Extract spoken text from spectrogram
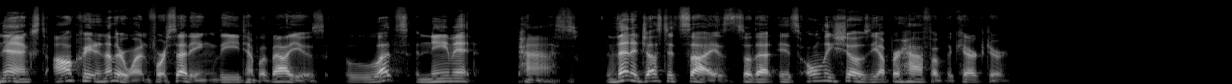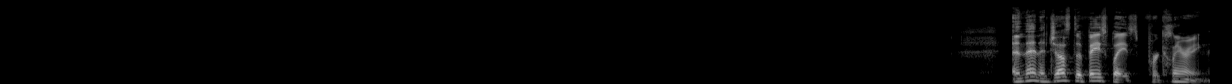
Next, I'll create another one for setting the template values. Let's name it pass. Then adjust its size so that it only shows the upper half of the character. And then adjust the faceplates for clearing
